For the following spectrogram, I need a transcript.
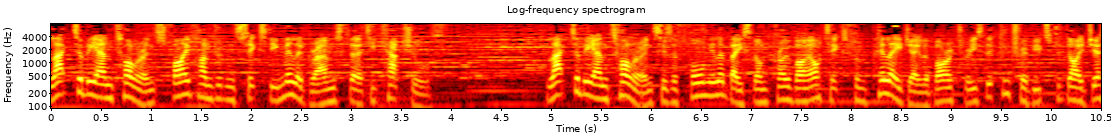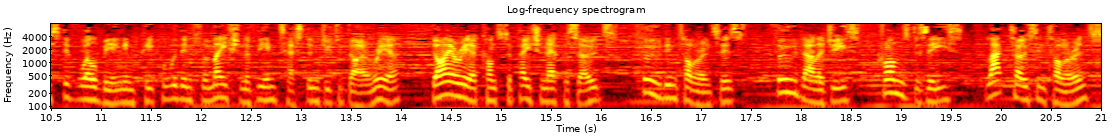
Lactibiane tolerance 560 mg 30 capsules. Lactibiane tolerance is a formula based on probiotics from Pileje Laboratories that contributes to digestive well-being in people with inflammation of the intestine due to diarrhea, diarrhea constipation episodes, food intolerances, food allergies, Crohn's disease, lactose intolerance,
